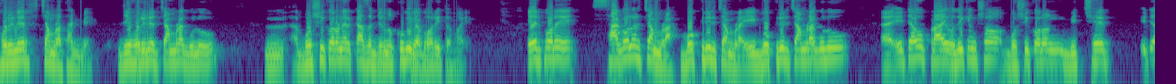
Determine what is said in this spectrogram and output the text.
হরিণের চামড়া থাকবে। যে হরিণের চামড়াগুলো বশীকরণের কাজের জন্য খুবই ব্যবহৃত হয়। এরপরে ছাগলের চামড়া, বকরির চামড়া। এই বকরির চামড়াগুলো এটাও প্রায় অধিকাংশ বশীকরণ, বিচ্ছেদ, এটা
